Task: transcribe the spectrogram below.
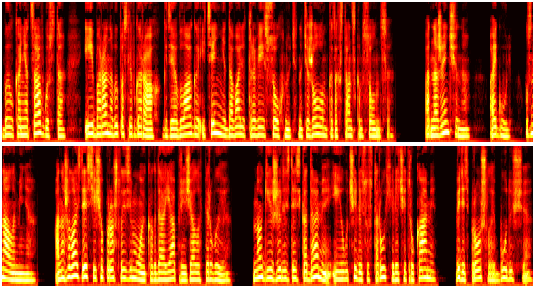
Был конец августа, и барана выпасли в горах, где влага и тень не давали траве сохнуть на тяжелом казахстанском солнце. Одна женщина, Айгуль, узнала меня. Она жила здесь еще прошлой зимой, когда я приезжала впервые. Многие жили здесь годами и учились у старухи лечить руками, видеть прошлое, будущее.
